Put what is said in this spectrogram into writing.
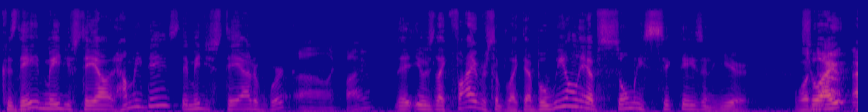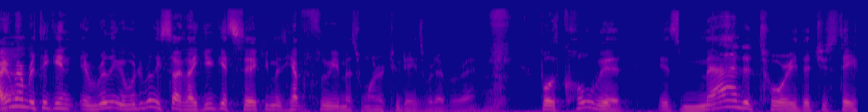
because they made you stay out. How many days? They made you stay out of work. Uh, like five. It was like five or something like that. But we only have so many sick days in a year. Well, so I, now- I remember thinking it really it would really suck. Like you get sick, you miss you have the flu, you miss one or two days, whatever, right? Mm-hmm. But with COVID, it's mandatory that you stay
